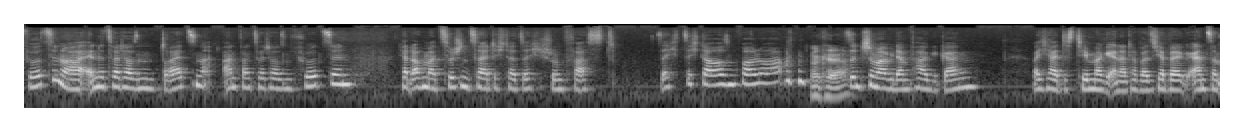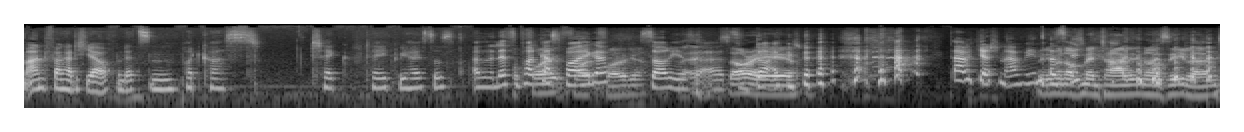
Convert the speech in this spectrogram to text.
2014 oder Ende 2013, Anfang 2014. Ich hatte auch mal zwischenzeitlich tatsächlich schon fast 60.000 Follower. Okay. Sind schon mal wieder ein paar gegangen, weil ich halt das Thema geändert habe. Also ich habe ja ganz am Anfang, hatte ich ja auch im letzten Podcast Take, Take, wie heißt das? Also in der letzten Fol- Podcast-Folge. Fol- Folge. Sorry, ist äh, Sorry. Da habe ich ja schon erwähnt, bin immer noch ich, mental in Neuseeland.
